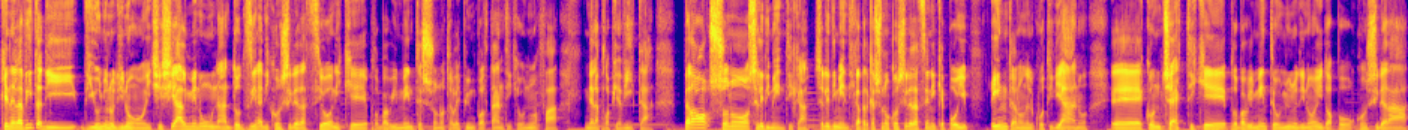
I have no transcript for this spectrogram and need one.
che nella vita di, di, ognuno di noi ci sia almeno una dozzina di considerazioni che probabilmente sono tra le più importanti che ognuno fa nella propria vita, però sono, se le dimentica, se le dimentica perché sono considerazioni che poi entrano nel quotidiano, eh, concetti che probabilmente ognuno di noi dopo considera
